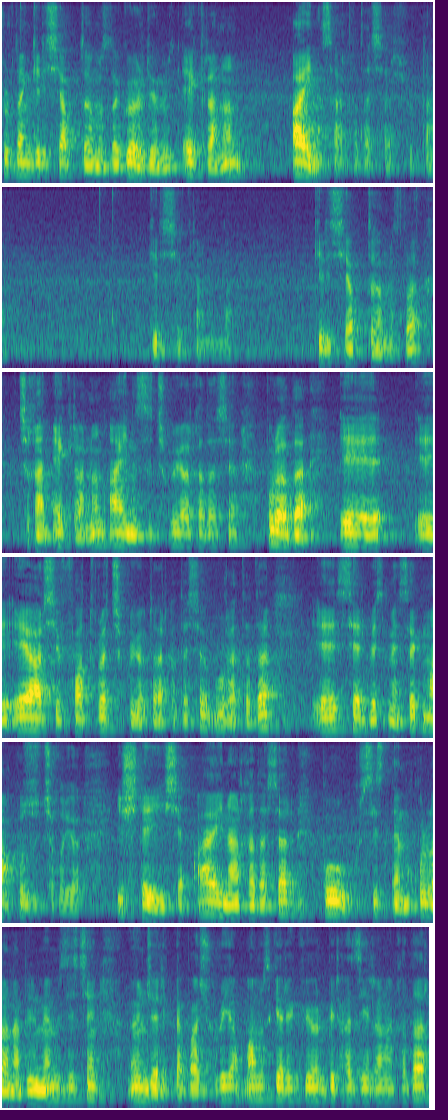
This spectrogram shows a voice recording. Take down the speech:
şuradan giriş yaptığımızda gördüğümüz ekranın aynısı arkadaşlar şuradan. Giriş ekranında. Giriş yaptığımızda çıkan ekranın aynısı çıkıyor arkadaşlar. Burada e, e-arşiv fatura çıkıyordu arkadaşlar. Burada da e, serbest meslek mahpuzu çıkıyor. İşleyişi aynı arkadaşlar. Bu sistemi kullanabilmemiz için öncelikle başvuru yapmamız gerekiyor 1 Haziran'a kadar.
